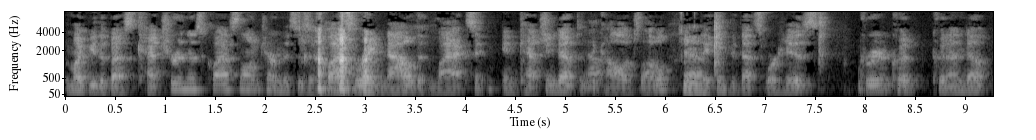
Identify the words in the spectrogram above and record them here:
might be the best catcher in this class long term. This is a class right now that lacks in, in catching depth at Yeah. the college level. Yeah. They think that that's where his career could could end up.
